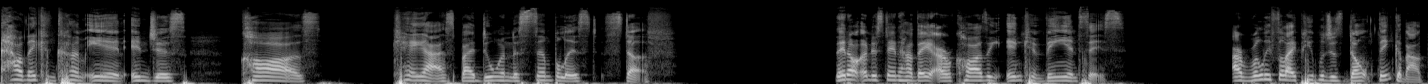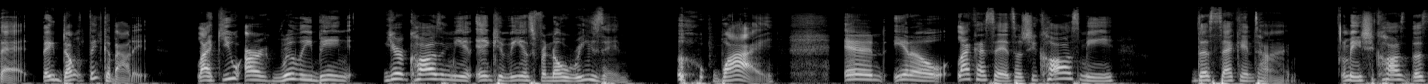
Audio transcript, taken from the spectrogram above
how they can come in and just cause chaos by doing the simplest stuff. They don't understand how they are causing inconveniences. I really feel like people just don't think about that. They don't think about it like you are really being, you're causing me an inconvenience for no reason. Why? And, you know, like I said, so she calls me the second time. I mean, she calls the,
